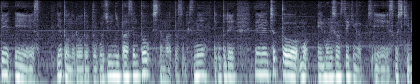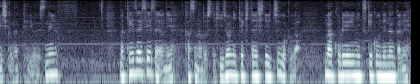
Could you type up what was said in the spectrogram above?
で、えー、野党の労働党52%を下回ったそうですね。ということで、えー、ちょっとも、え、モリソン政権が、えー、少し厳しくなっているようですね、まあ、経済制裁をね課すなどして非常に敵対している中国がまあこれにつけ込んでなんかね、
